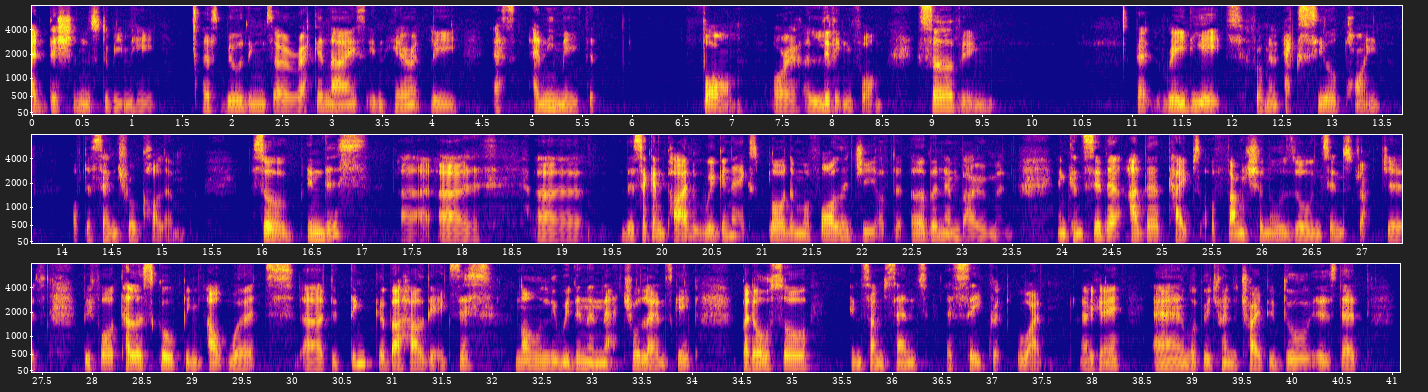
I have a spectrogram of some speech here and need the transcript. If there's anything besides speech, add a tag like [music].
additions to be made as buildings are recognized inherently as animated form or a living form, serving that radiates from an axial point of the central column. So in this uh, uh, uh, the second part, we're going to explore the morphology of the urban environment and consider other types of functional zones and structures before telescoping outwards uh, to think about how they exist not only within a natural landscape but also in some sense a sacred one okay? And what we're trying to try to do is that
